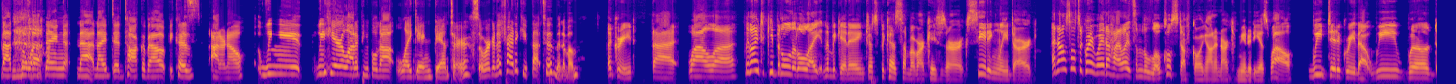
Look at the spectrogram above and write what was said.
That's the one thing Nat and I did talk about because I don't know. We we hear a lot of people not liking banter. So we're going to try to keep that to a minimum. Agreed that while uh, we like to keep it a little light in the beginning, just because some of our cases are exceedingly dark, and also it's a great way to highlight some of the local stuff going on in our community as well. We did agree that we would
